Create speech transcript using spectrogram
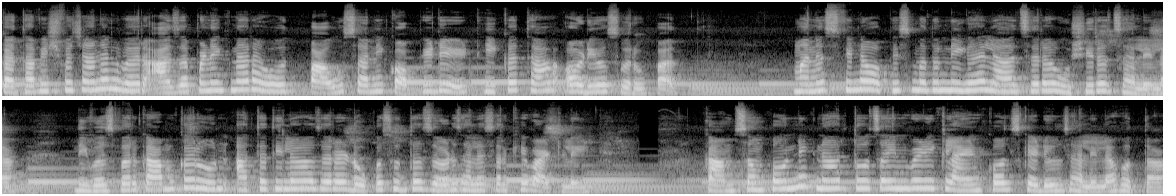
कथा विश्व चॅनलवर आज आपण ऐकणार आहोत पाऊस आणि कॉफी डेट ही कथा ऑडिओ स्वरूपात. मनस्वीला ऑफिसमधून निघायला जरा उशीरच झालेला. दिवसभर काम करून आता तिला जरा डोकंसुद्धा जड झाल्यासारखे वाटले. काम संपवून निघणार तोच ऐनवेळी क्लायंट कॉल स्केड्यूल झालेला होता.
